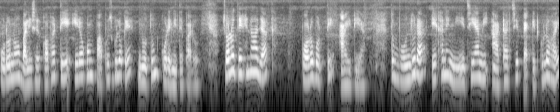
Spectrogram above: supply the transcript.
পুরনো বালিশের কভার দিয়ে এরকম পাপোশগুলোকে নতুন করে নিতে পারো। চলো দেখে নেওয়া যাক পরবর্তী আইডিয়া তো বন্ধুরা, এখানে নিয়েছি আমি আটার যে প্যাকেটগুলো হয়,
